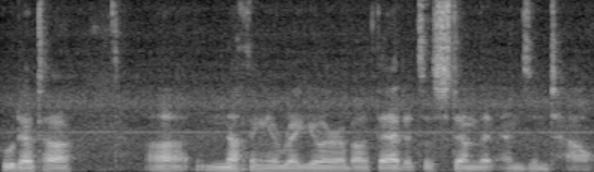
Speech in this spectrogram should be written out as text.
hudata, Uh, nothing irregular about that. It's a stem that ends in tau.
